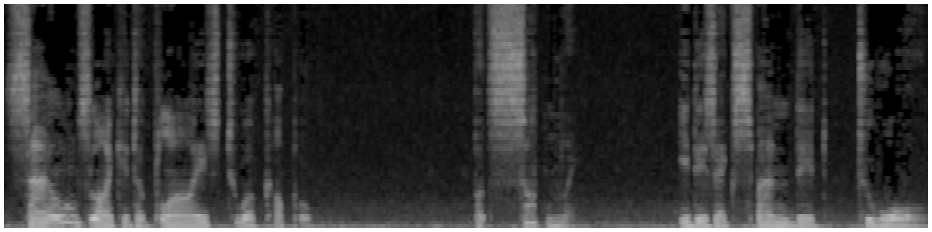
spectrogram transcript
sounds like it applies to a couple. But suddenly, it is expanded to all.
